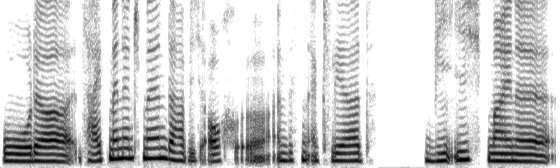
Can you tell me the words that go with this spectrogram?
Oder Zeitmanagement, da habe ich auch äh, ein bisschen erklärt, wie ich meine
